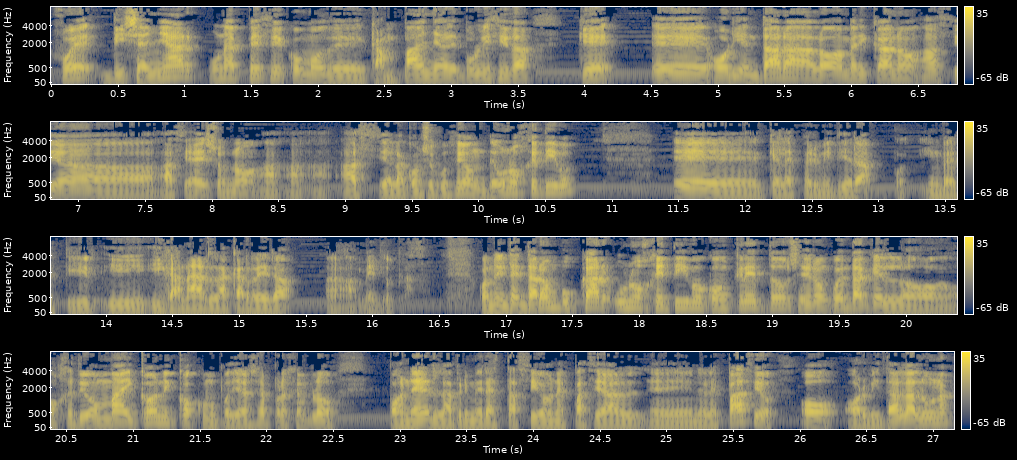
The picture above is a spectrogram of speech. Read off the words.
fue diseñar una especie como de campaña de publicidad que eh, orientara a los americanos hacia, hacia eso, ¿no? hacia la consecución de un objetivo eh, que les permitiera pues, invertir y, ganar la carrera a medio plazo. Cuando intentaron buscar un objetivo concreto, se dieron cuenta que los objetivos más icónicos, como podían ser, por ejemplo, poner la primera estación espacial en el espacio o orbitar la Luna,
